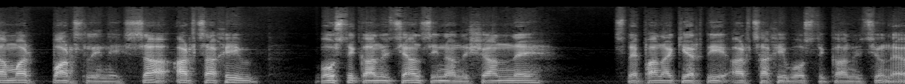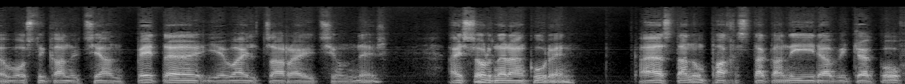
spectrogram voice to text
համար པարս լինի։ Սա Արցախի ոստիկանության զինանշանն է, Ստեփանակերտի Արցախի ոստիկանությունը, ոստիկանության պետը եւ այլ ծառայություններ։ Այսօր նրանք ուր են Հայաստանում փախստականի իրավիճակով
